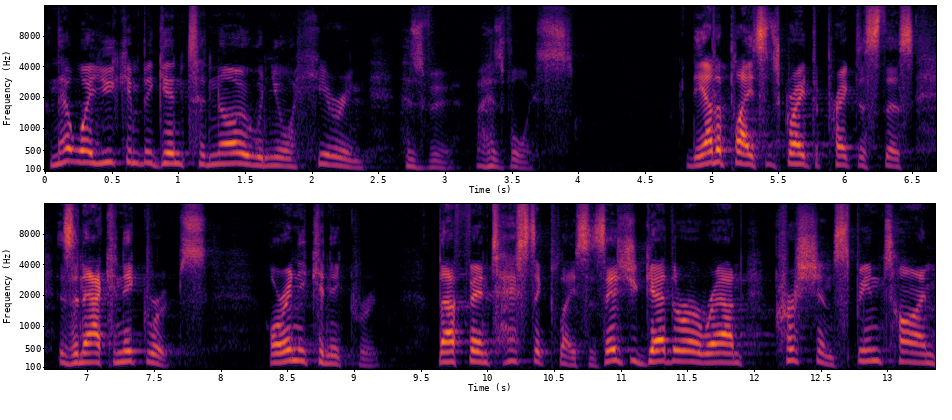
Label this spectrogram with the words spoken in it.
And that way you can begin to know when you're hearing his, ver- his voice. The other place it's great to practice this is in our connect groups or any connect group. They're fantastic places. As you gather around Christians, spend time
